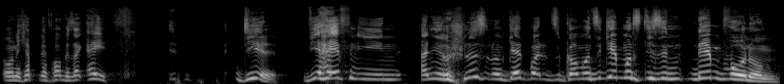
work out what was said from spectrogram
Und ich habe der Frau gesagt, hey, Deal, wir helfen ihnen, an ihre Schlüssel und Geldbeutel zu kommen und sie geben uns diese Nebenwohnung.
